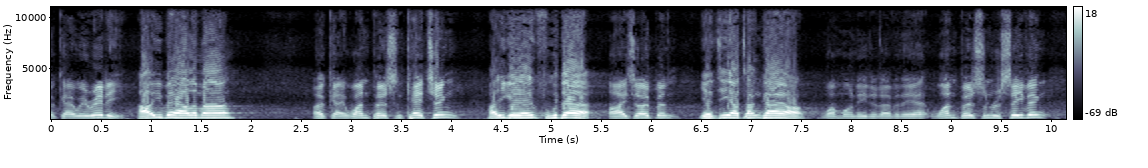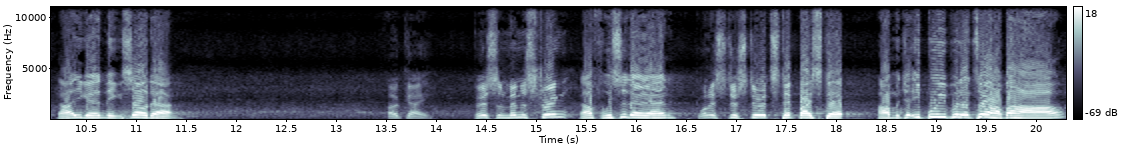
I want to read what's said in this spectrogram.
Okay, we ready? 好，预备好了吗？ Okay, one person catching, 好，一个人扶的， eyes open. 眼睛要张开哦。 One more needed over there. One person receiving. 然后一个人领受的， Okay, person ministering. 然后服侍的人。 Well, let's just do it step by step. 好，我们就一步一步的做好不好？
